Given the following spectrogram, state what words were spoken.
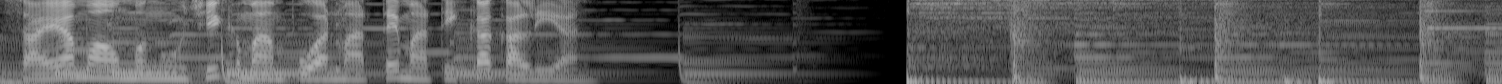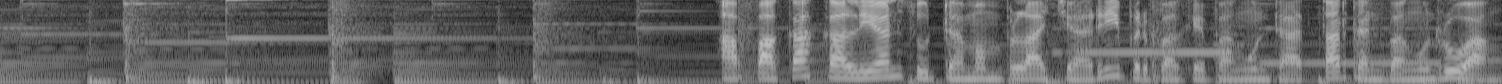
saya mau menguji kemampuan matematika kalian. Apakah kalian sudah mempelajari berbagai bangun datar dan bangun ruang?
